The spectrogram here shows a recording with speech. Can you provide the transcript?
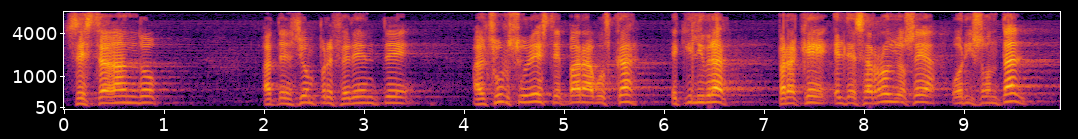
se está dando atención preferente al sur-sureste para buscar equilibrar, para que el desarrollo sea horizontal.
